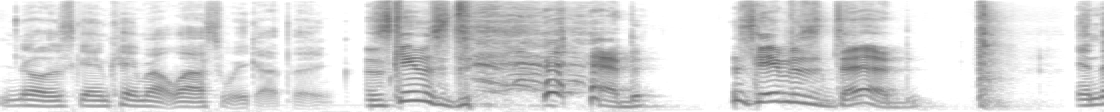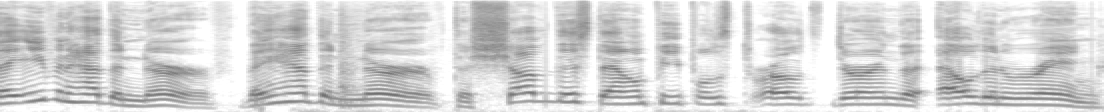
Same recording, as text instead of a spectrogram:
No, this game came out last week. I think. This game is dead. this game is dead. And they even had the nerve. They had the nerve to shove this down people's throats during the Elden Ring.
